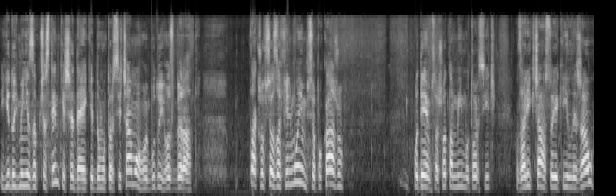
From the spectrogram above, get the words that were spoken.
Їдуть мені запчастинки ще деякі до моторсіча мого і буду його збирати. Так що все зафільмуємо, все покажу. Подивимося, що там мій мотор Січ за рік часу, який лежав.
